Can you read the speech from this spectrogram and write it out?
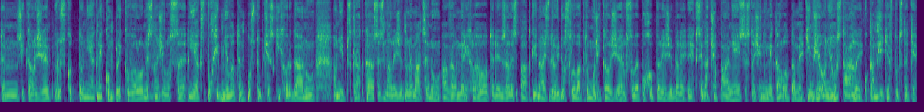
ten říkal, že Rusko to nijak nekomplikovalo, nesnažilo se nijak spochybňovat ten postup českých orgánů. Oni zkrátka se znali, že to nemá cenu a velmi rychle ho tedy vzali zpátky. Náš zdroj doslova k tomu říkal, že Rusové pochopili, že byli jaksi načapáni se staženými kalhotami. Tím, že oni ho stáhli okamžitě v podstatě,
